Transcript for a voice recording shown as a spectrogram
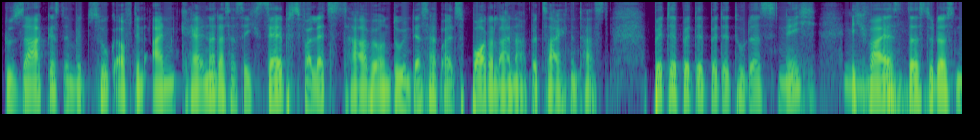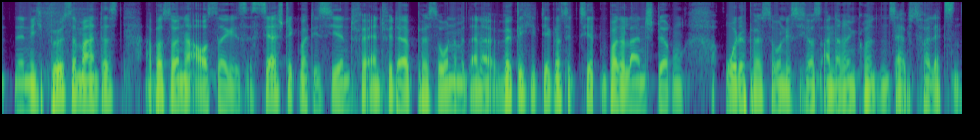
Du sagtest in Bezug auf den einen Kellner, dass er sich selbst verletzt habe und du ihn deshalb als Borderliner bezeichnet hast. Bitte, bitte, bitte tu das nicht. Ich weiß, dass du das nicht böse meintest, aber so eine Aussage ist, ist sehr stigmatisierend für entweder Personen mit einer wirklich diagnostizierten Borderline-Störung oder Personen, die sich aus anderen Gründen selbst verletzen.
